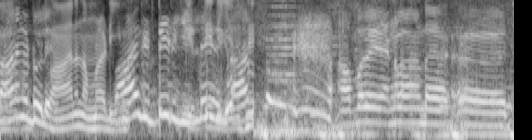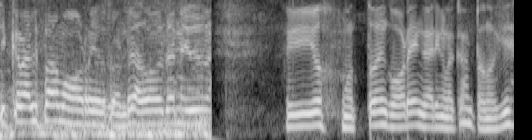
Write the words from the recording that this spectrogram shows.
സാധനം കിട്ടൂലേ? സാധനം കിട്ടിയിരിക്കില്ല അപ്പോൾ ഞങ്ങൾ താണ്ട ചിക്കൻ അൽഫാം ഓർഡർ ചെയ്തിട്ടുണ്ട്. അതുപോലെ തന്നെ ഇത് അയ്യോ മൊത്തം കോടയും കാര്യങ്ങളൊക്കെ ആണ് കേട്ടോ നോക്കിയേ.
